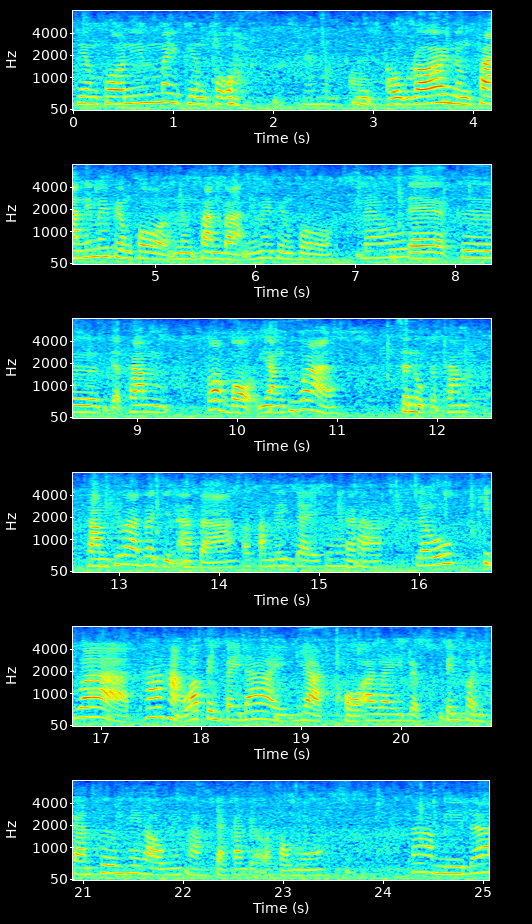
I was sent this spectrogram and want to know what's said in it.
เพียงพอนี้ไม่เพียงพอไม่เพียงพอหกร้อยหนึ่งพันนี่ไม่เพียงพอหนึ่งพันบาทนี่ไม่เพียงพอ แล้ว แต่คือจะทำก็บอกอย่างที่ว่าสนุกกับทำทำที่ว่าด้วยจิตอาสาเราทำด้วยใจใช่ไหมใช่คะค่ะ แล้วคิดว่าถ้าหากว่าเป็นไปได้อยากขออะไรแบบเป็นสวัสดิการเพิ่มให้เราไหมคะ จากการเป็นอสมถ้ามีได้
